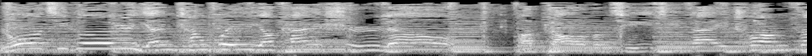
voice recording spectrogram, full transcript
罗琦个人演唱会要开始了，把票房奇迹再创造。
